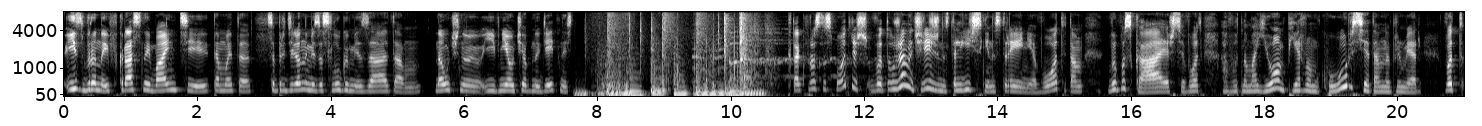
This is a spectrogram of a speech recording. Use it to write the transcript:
Избранный в красной мантии, там это, с определенными заслугами за, там, научную и внеучебную деятельность так просто смотришь, вот уже начались же ностальгические настроения, вот, ты там выпускаешься, вот, а вот на моем первом курсе, там, например, вот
